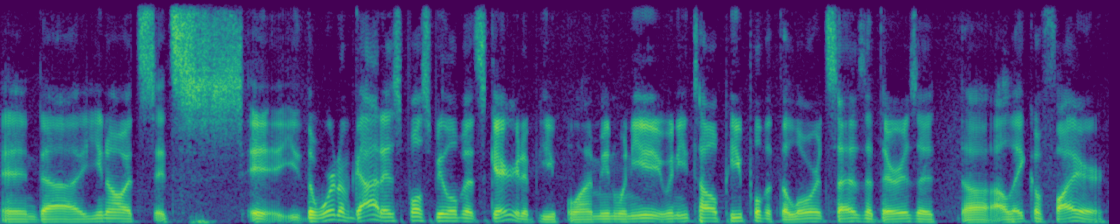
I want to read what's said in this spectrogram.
And uh, you know, it's it's it, the word of God is supposed to be a little bit scary to people. I mean, when you when you tell people that the Lord says that there is a uh, a lake of fire,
